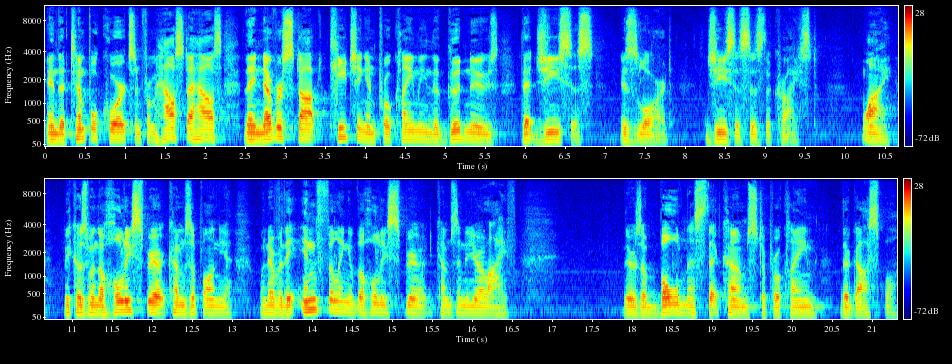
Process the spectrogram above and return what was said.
in the temple courts and from house to house, they never stopped teaching and proclaiming the good news that Jesus is Lord. Jesus is the Christ. Why? Because when the Holy Spirit comes upon you, whenever the infilling of the Holy Spirit comes into your life, there's a boldness that comes to proclaim the gospel.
